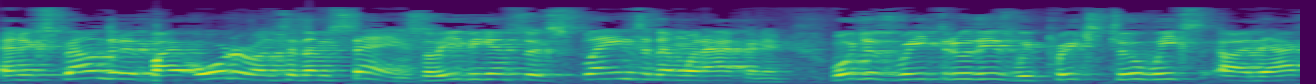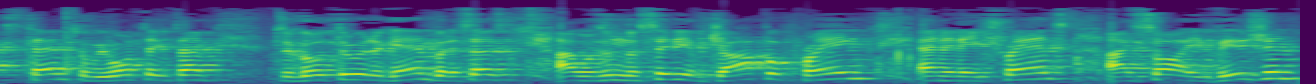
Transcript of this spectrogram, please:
and expounded it by order unto them, saying. So he begins to explain to them what happened. And we'll just read through these. We preached two weeks uh, in Acts 10, so we won't take time to go through it again. But it says, I was in the city of Joppa praying, and in a trance I saw a vision,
